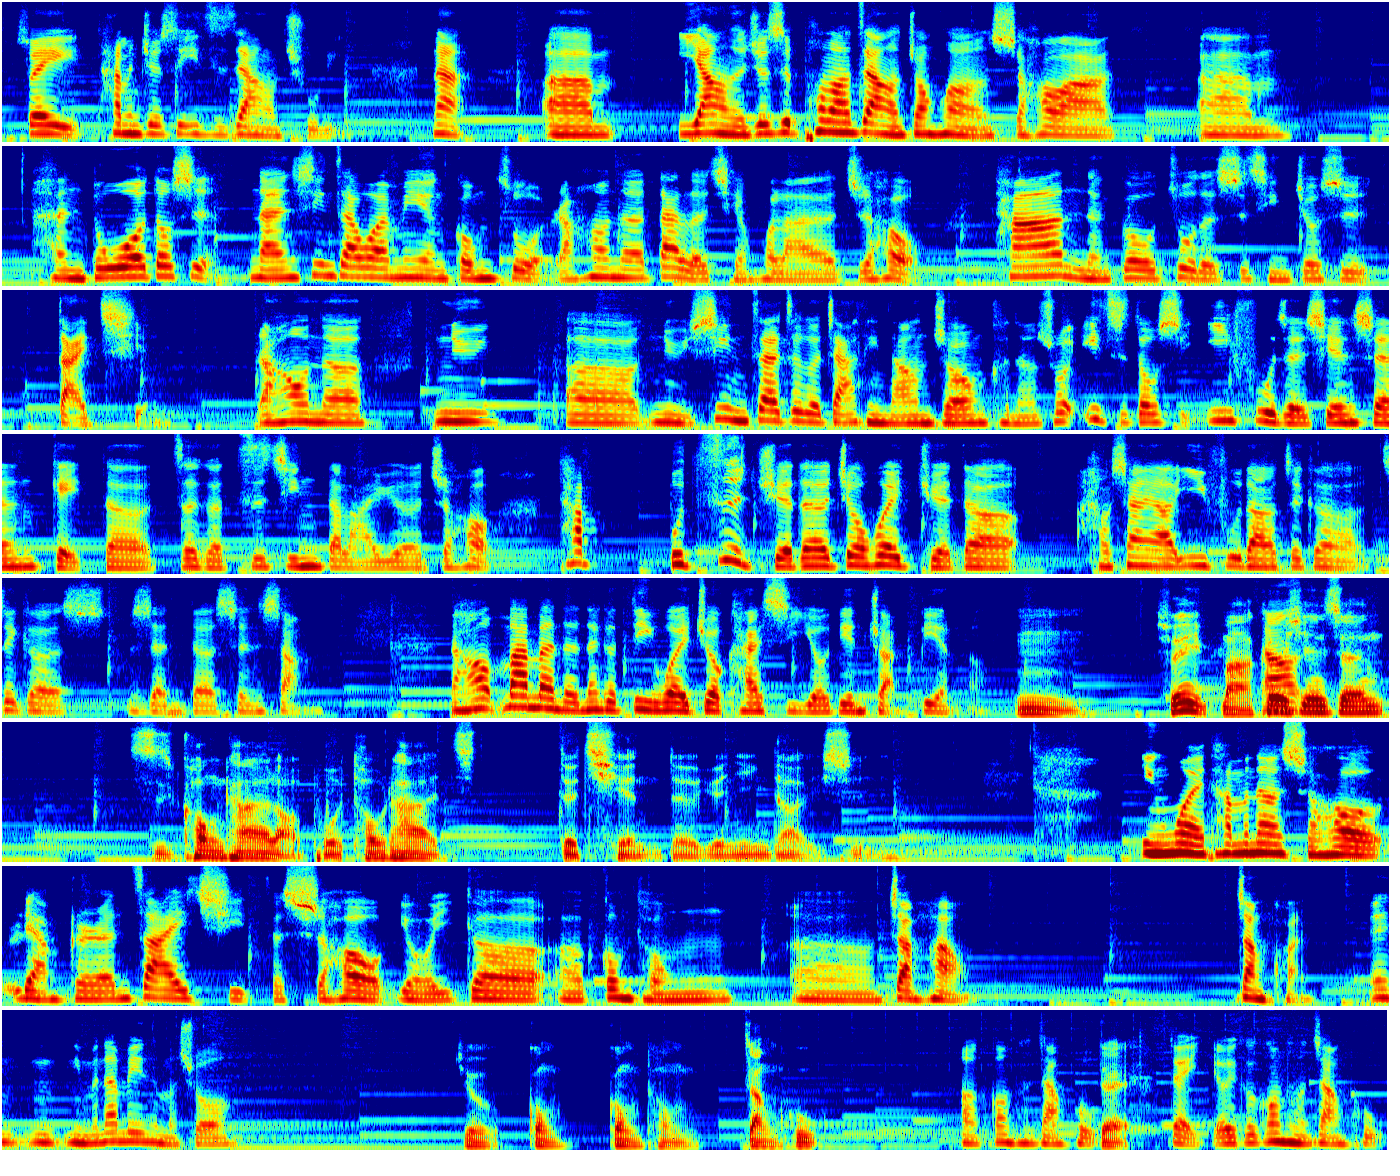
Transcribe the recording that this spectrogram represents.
所以他们就是一直这样处理。那，嗯。一样的，就是碰到这样的状况的时候啊，嗯，很多都是男性在外面工作，然后呢带了钱回来了之后，他能够做的事情就是带钱，然后呢女呃女性在这个家庭当中，可能说一直都是依附着先生给的这个资金的来源之后，她不自觉的就会觉得好像要依附到这个这个人的身上，然后慢慢的那个地位就开始有点转变了，嗯。所以马克先生指控他的老婆偷他的的钱的原因到底是？因为他们那时候两个人在一起的时候有一个呃共同呃账号账款，哎，你你们那边怎么说？就共共同账户啊，共同账户，对对，有一个共同账户。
